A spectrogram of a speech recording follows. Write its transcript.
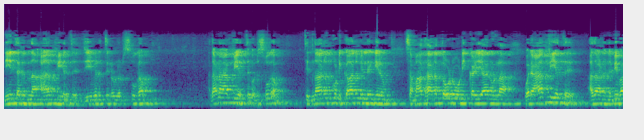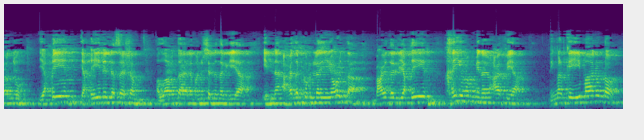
നീ തരുന്ന ആഫിയത്ത് ജീവിതത്തിലുള്ള ഒരു സുഖം. അതാണ് ആഫിയത്ത് ഒരു സുഖം. തിന്നാനും കുടിക്കാനും ഇല്ലെങ്കിലും സമാധാനത്തോടുകൂടി കഴിയാനുള്ള ഒരാഫിയത്ത് അതാണ് നബി പറഞ്ഞു യഖീൻ യഖീനിന്റെ ശേഷം അള്ളാഹു താല മനുഷ്യന് നൽകിയ ഇന്ന അഹദക്കും നിങ്ങൾക്ക് ഈമാനുണ്ടോ?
